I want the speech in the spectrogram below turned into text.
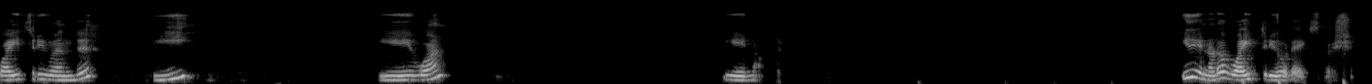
ஒய் த்ரீ வந்து இ ஏ ஒன் ஏ நாட் இது என்னோட ஒய் த்ரீயோட expression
